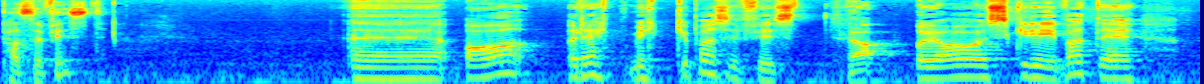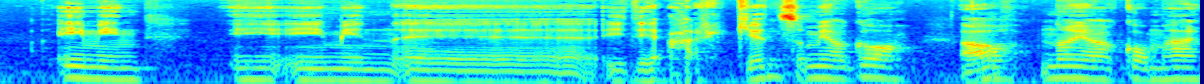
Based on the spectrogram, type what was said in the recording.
pasifist? Eh, ja, rätt mycket pacifist. Ja. Och jag har skrivit det i min, i, i min, eh, i det arken som jag gav Ja. av när jag kom här.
